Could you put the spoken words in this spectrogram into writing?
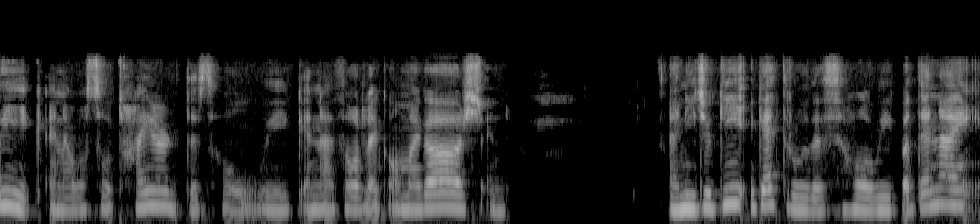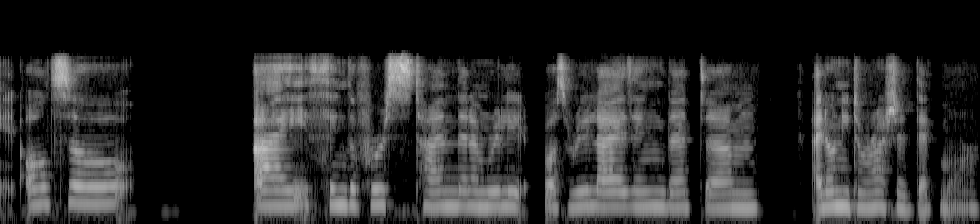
week. And i was so tired this whole week. And i thought like oh my gosh and i need to get through this whole week. But then i also i think the first time that i'm really was realizing that um i don't need to rush it that more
